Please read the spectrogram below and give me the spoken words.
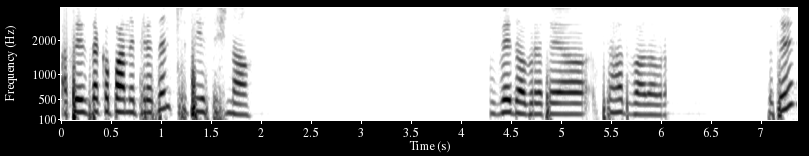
A to jest zakopany prezent, czy ty jesteś na? Wy, dobra, to ja... CH2, dobra. To ty?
